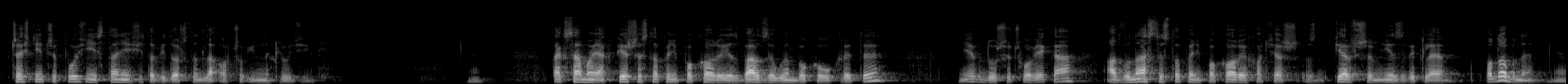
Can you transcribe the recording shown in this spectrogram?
wcześniej czy później stanie się to widoczne dla oczu innych ludzi. Tak samo jak pierwszy stopień pokory jest bardzo głęboko ukryty nie, w duszy człowieka, a dwunasty stopień pokory, chociaż z pierwszym niezwykle podobny, nie,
